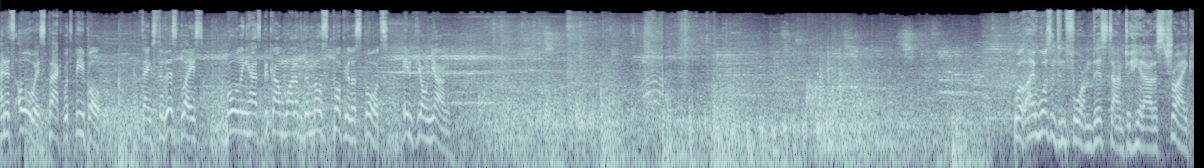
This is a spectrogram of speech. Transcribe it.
and it's always packed with people. And thanks to this place, bowling has become one of the most popular sports in Pyongyang. Well, I wasn't informed this time to hit out a strike,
